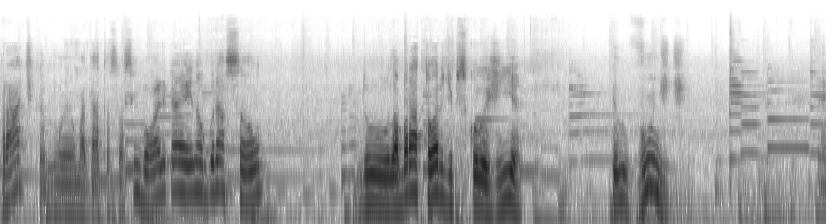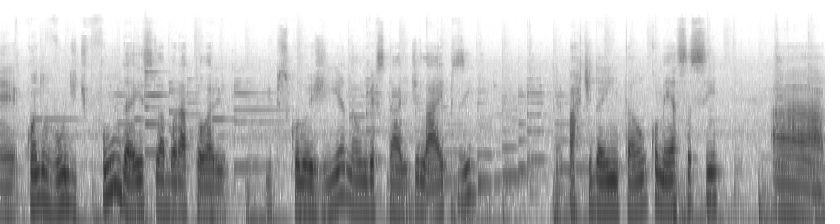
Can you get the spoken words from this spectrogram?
prática, não é uma data só simbólica, é a inauguração do laboratório de psicologia pelo Wundt. É, quando Wundt funda esse laboratório de psicologia na Universidade de Leipzig, a partir daí então começa-se a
